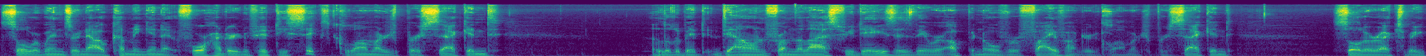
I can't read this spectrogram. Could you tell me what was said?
Solar winds are now coming in at 456 kilometers per second a little bit down from the last few days as they were up and over 500 kilometers per second. Solar X-ray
